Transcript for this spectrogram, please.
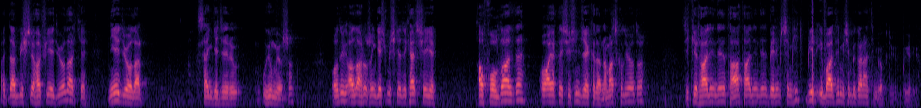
Hatta Bişri Hafiye diyorlar ki, niye diyorlar sen geceleri uyumuyorsun? O diyor ki Allah Resulü'nün geçmiş gelecek her şeyi affoldu halde o ayakta şişinceye kadar namaz kılıyordu. Zikir halindeydi, taat halindeydi. Benim için hiçbir ibadetim için bir garantim yok diyor, buyuruyor.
